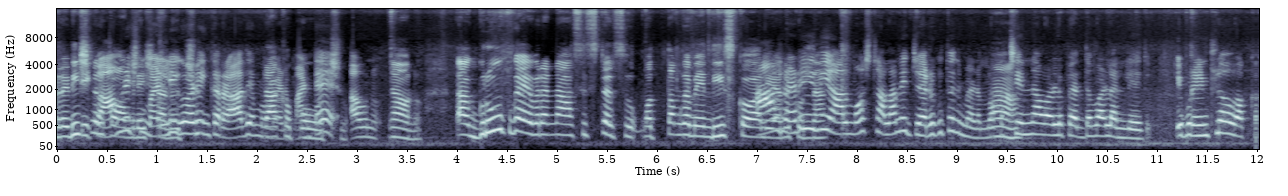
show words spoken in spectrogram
ట్రెడిషనల్ కాంబినేషన్ మళ్ళీ కూడా కాంబినేషన్ ఇంకా రాదేమో. అంటే. అవును. అవును. గ్రూప్గా ఎవరన్నా సిస్టర్స్ మొత్తంగా మేము తీసుకోవాలి ఇది ఆల్మోస్ట్ అలానే జరుగుతుంది మేడం. చిన్న వాళ్ళు పెద్దవాళ్ళు అని లేదు. ఇప్పుడు ఇంట్లో ఒక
